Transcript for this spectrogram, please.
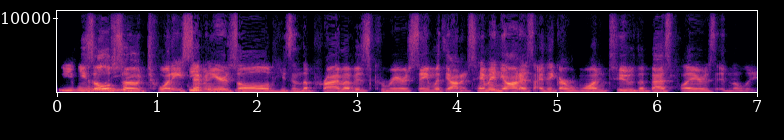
Even He's really also 27 deep years old. He's in the prime of his career. Same with Giannis. Him and Giannis, I think, are one, two the best players in the league.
